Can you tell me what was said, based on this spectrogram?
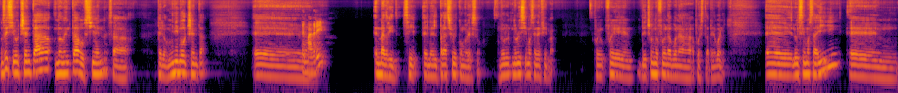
no sé si 80, 90 o 100, o sea, pero mínimo 80. ¿En eh, Madrid? en Madrid, sí, en el Palacio del Congreso. No, lo- no lo hicimos en EFIMA. Fue, fue, de hecho, no fue una buena apuesta, pero bueno. Eh, lo hicimos ahí. eh,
